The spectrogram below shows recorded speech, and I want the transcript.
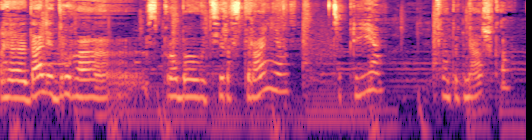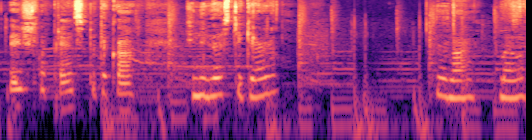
Е, Далі друга спроба у цій ресторані. Це Прія. А тут няшка вийшла, в принципі, така University Girl. Не знаю, мило.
